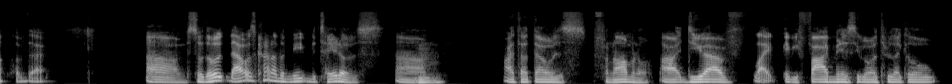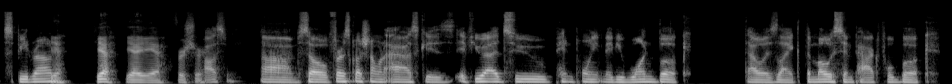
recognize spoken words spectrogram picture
I love that. Um, so those, that was kind of the meat and potatoes. Um, mm. I thought that was phenomenal. Uh, do you have like maybe five minutes to go through like a little speed round? Yeah, yeah, yeah, yeah, for sure. Awesome. Um, so first question I want to ask is if you had to pinpoint maybe one book that was like the most impactful book,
